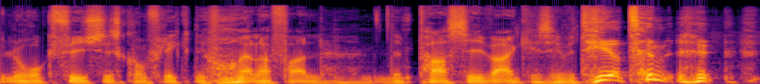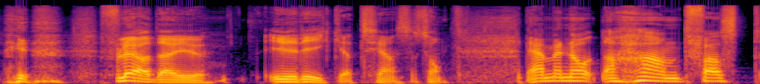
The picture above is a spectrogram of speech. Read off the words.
låg fysisk konfliktnivå i alla fall. Den passiva aggressiviteten flödar ju i riket känns det som. Nej, men något handfast,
